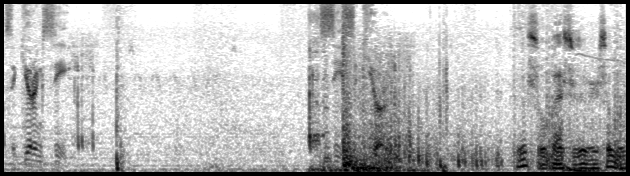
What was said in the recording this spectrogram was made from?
Securing C. C secure. This little bastard's over here somewhere.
